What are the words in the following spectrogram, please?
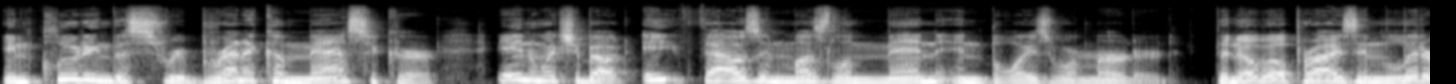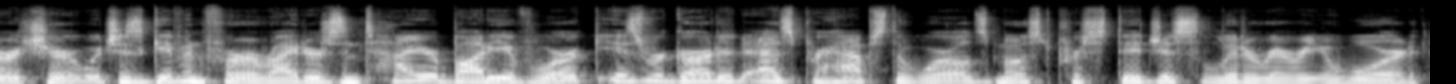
including the Srebrenica massacre, in which about 8,000 Muslim men and boys were murdered. The Nobel Prize in Literature, which is given for a writer's entire body of work, is regarded as perhaps the world's most prestigious literary award.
